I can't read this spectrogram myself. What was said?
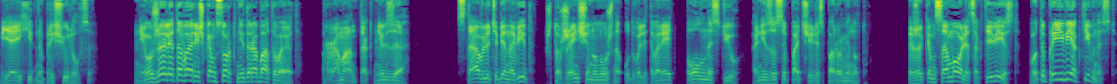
Я ехидно прищурился. Неужели товарищ комсорг не дорабатывает? Роман, так нельзя. Ставлю тебе на вид, что женщину нужно удовлетворять полностью, а не засыпать через пару минут. Ты же комсомолец, активист, вот и прояви активность.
